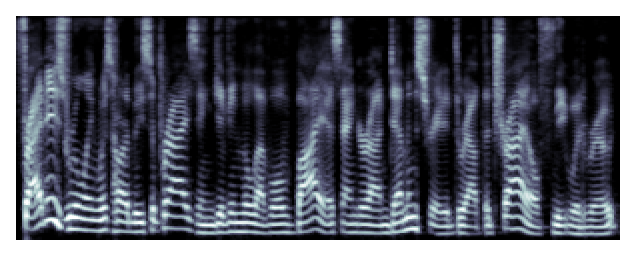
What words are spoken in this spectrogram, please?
Friday's ruling was hardly surprising, given the level of bias Engoron demonstrated throughout the trial, Fleetwood wrote.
